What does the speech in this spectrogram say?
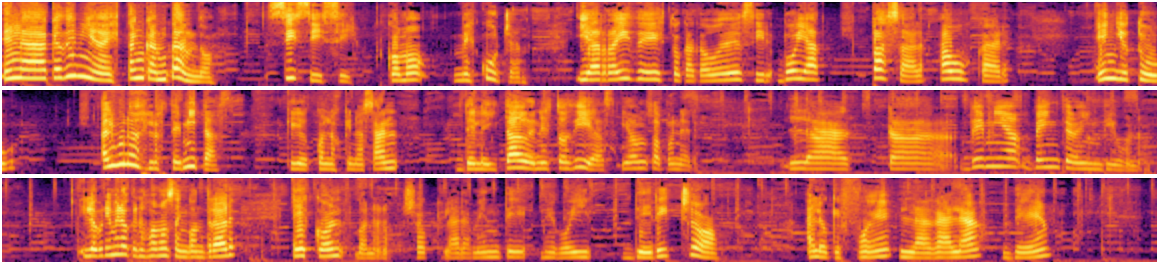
en la academia están cantando. Sí, sí, sí, como me escuchan. Y a raíz de esto que acabo de decir, voy a pasar a buscar en YouTube algunos de los temitas que, con los que nos han deleitado en estos días. Y vamos a poner la Academia 2021. Y lo primero que nos vamos a encontrar es con, bueno, no, yo claramente me voy derecho a lo que fue la gala de,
